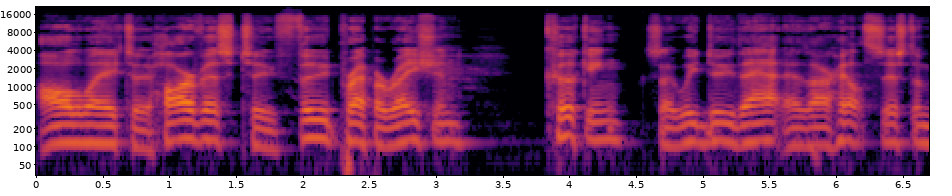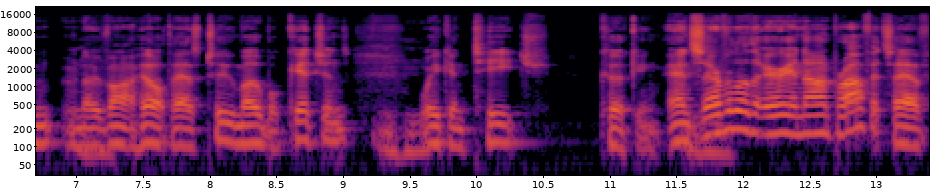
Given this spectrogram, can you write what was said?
all the way to harvest, to food preparation, cooking. So we do that as our health system. Novant Health has two mobile kitchens. Mm-hmm. We can teach cooking, and mm-hmm. several of the area nonprofits have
